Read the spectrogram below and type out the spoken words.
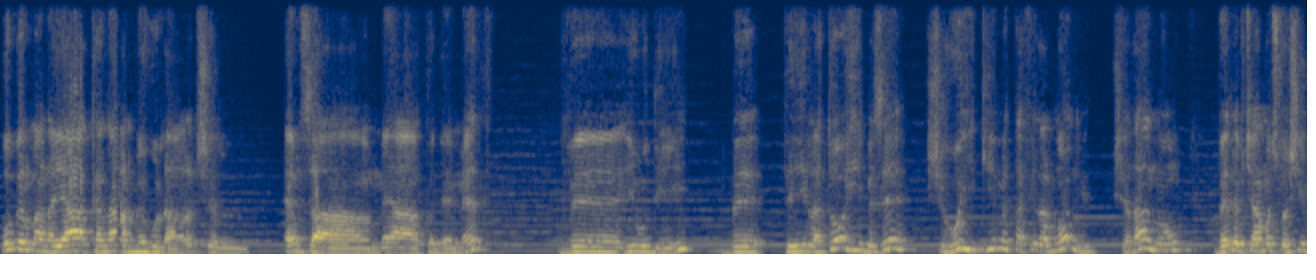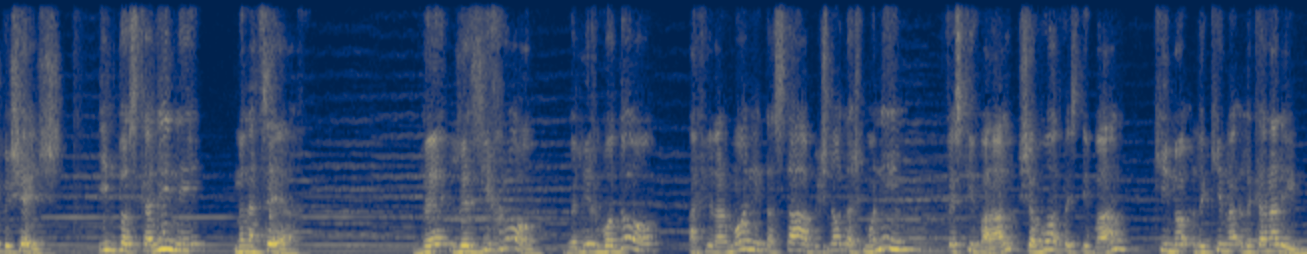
הוברמן היה כנר מהולל של אמצע המאה הקודמת, ויהודי, ותהילתו היא בזה שהוא הקים את הפילהרמונית שלנו ב-1936, עם טוסקניני מנצח. ולזכרו ולכבודו הפילהרמונית עשתה בשנות ה-80 פסטיבל, שבוע פסטיבל לכנרים.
